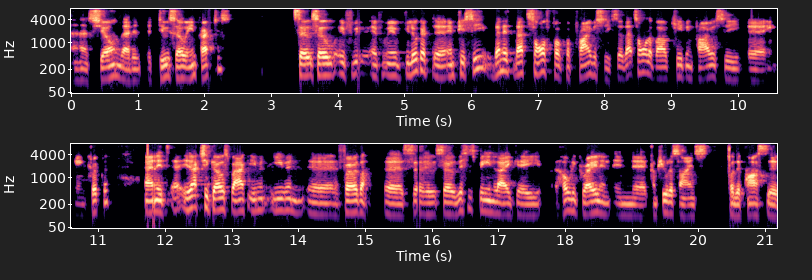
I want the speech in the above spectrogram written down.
and has shown that it, it do so in practice so, so if we if we, if we look at the MPC, then it, that's all for, for privacy. So that's all about keeping privacy uh, encrypted, and it it actually goes back even even uh, further. Uh, so so this has been like a holy grail in in uh, computer science for the past uh,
